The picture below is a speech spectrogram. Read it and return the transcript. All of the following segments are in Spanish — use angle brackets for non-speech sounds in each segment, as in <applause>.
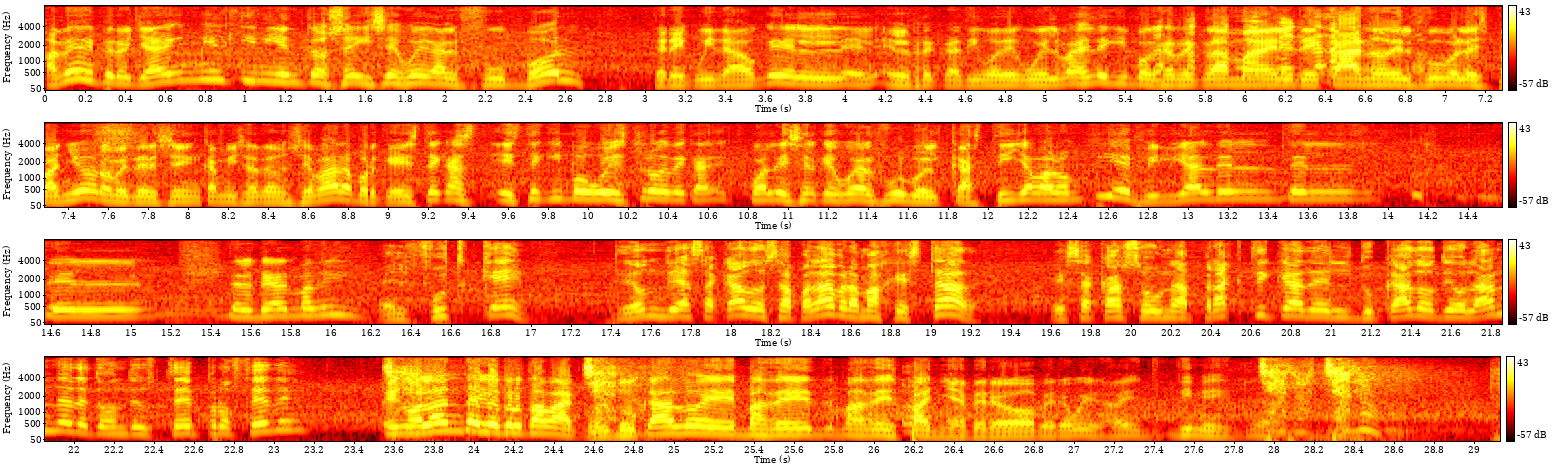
A ver, pero ya en 1506 se juega el fútbol. Tened cuidado que el, el- el Recreativo de Huelva es el equipo que reclama <laughs> el decano del fútbol español, no meterse en camisa de once varas, porque este, este equipo vuestro, de, ¿cuál es el que juega al fútbol? ¿El Castilla Balompié, filial del, del, del, del Real Madrid? ¿El foot qué? ¿De dónde ha sacado esa palabra, Majestad? ¿Es acaso una práctica del Ducado de Holanda de donde usted procede? En Holanda hay otro tabaco, el Ducado es más de, más de España, pero, pero bueno, a ver, dime. Chano, Chano,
